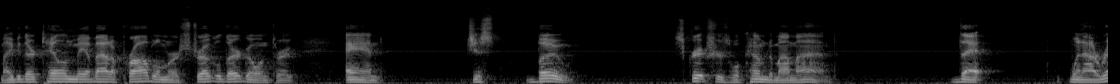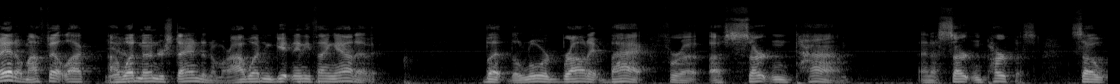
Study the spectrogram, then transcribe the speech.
Maybe they're telling me about a problem or a struggle they're going through, and just boom, scriptures will come to my mind that when I read them, I felt like I wasn't understanding them or I wasn't getting anything out of it but the Lord brought it back for a, a certain time and a certain purpose. So,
